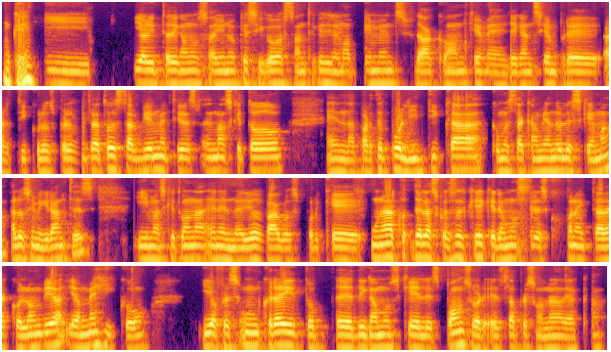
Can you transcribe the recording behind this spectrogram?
Okay. Y, y ahorita, digamos, hay uno que sigo bastante que se llama payments.com, que me llegan siempre artículos, pero trato de estar bien metido, es, más que todo en la parte política, cómo está cambiando el esquema a los inmigrantes y más que todo en el medio de pagos, porque una de las cosas que queremos es conectar a Colombia y a México y ofrece un crédito, eh, digamos que el sponsor es la persona de acá.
